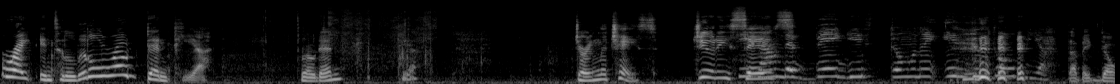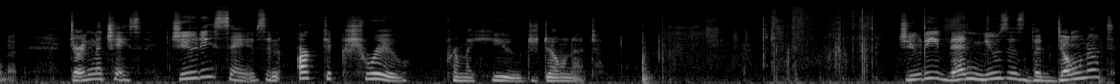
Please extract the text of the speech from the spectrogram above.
right into little Rodentia. Yeah. During the chase, Judy He saves found the biggest donut in Zootopia. the big donut. During the chase, Judy saves an Arctic shrew from a huge donut. Judy then uses the donut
